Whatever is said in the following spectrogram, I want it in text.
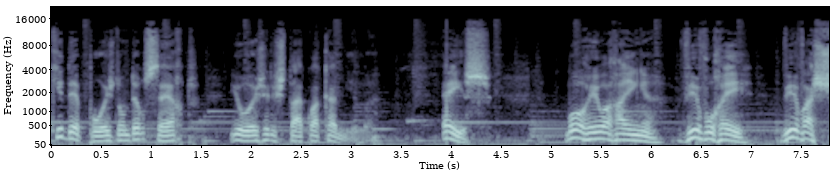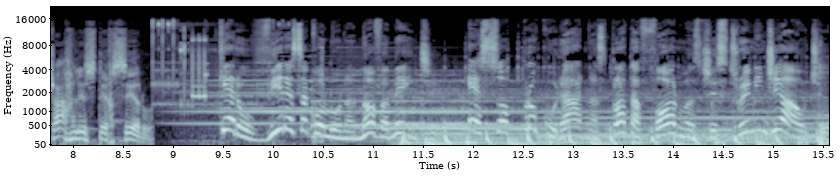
que depois não deu certo e hoje ele está com a Camila. É isso. Morreu a rainha. Viva o rei. Viva Charles III. Quer ouvir essa coluna novamente? É só procurar nas plataformas de streaming de áudio.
